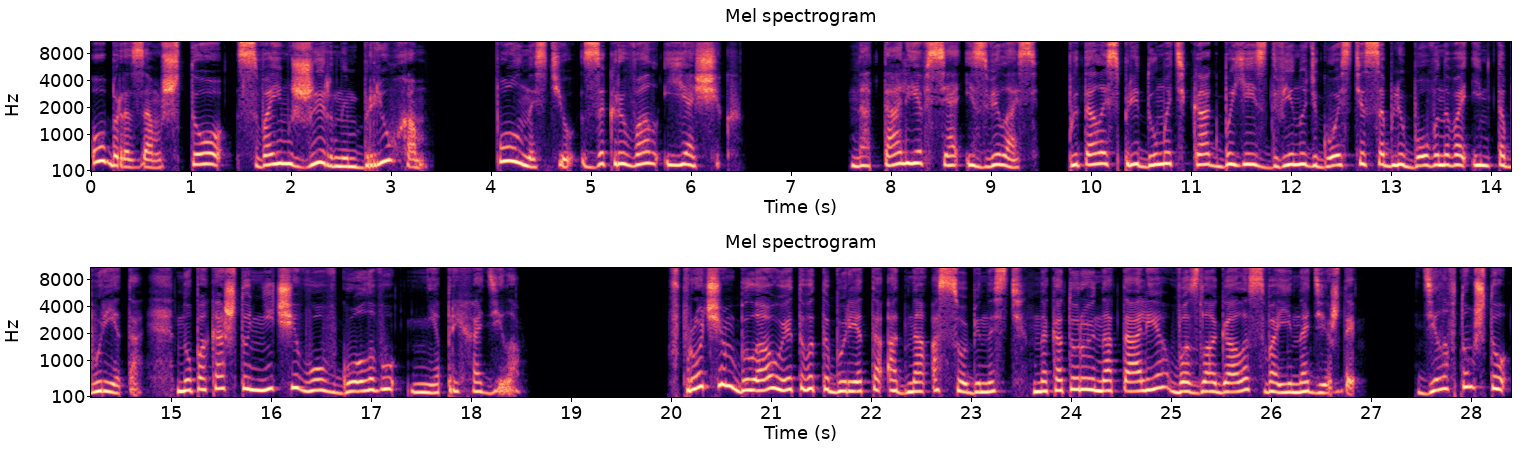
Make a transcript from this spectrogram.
образом, что своим жирным брюхом полностью закрывал ящик. Наталья вся извелась, пыталась придумать, как бы ей сдвинуть гостя с облюбованного им табурета, но пока что ничего в голову не приходило. Впрочем, была у этого табурета одна особенность, на которую Наталья возлагала свои надежды. Дело в том, что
